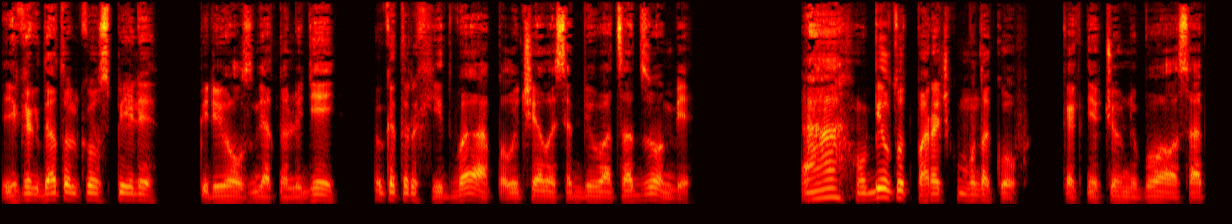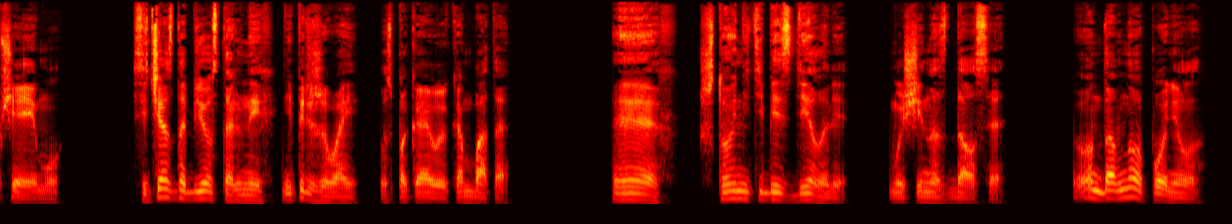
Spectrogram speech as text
И когда только успели?» — перевел взгляд на людей, у которых едва получалось отбиваться от зомби. «Ага, убил тут парочку мудаков», как ни в чем не бывало, сообщая ему. «Сейчас добью остальных, не переживай», — успокаиваю комбата. «Эх, что они тебе сделали?» — мужчина сдался. Он давно понял,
